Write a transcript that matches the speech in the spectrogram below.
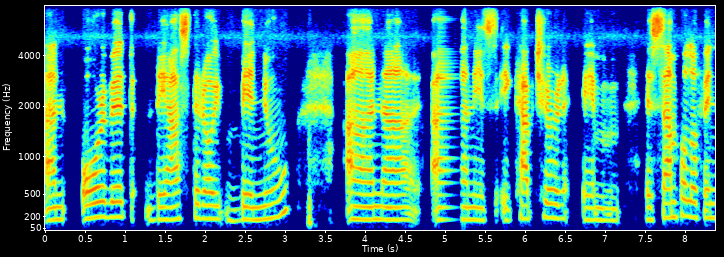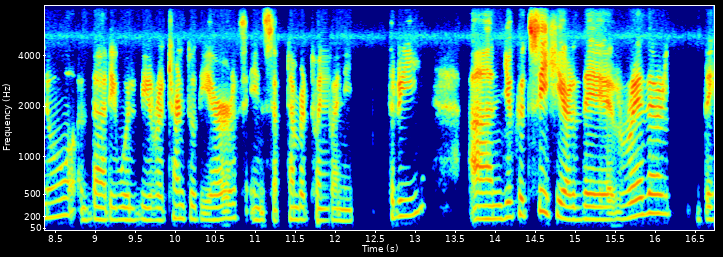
and orbit the asteroid Bennu and uh, and it captured um, a sample of Bennu that it will be returned to the Earth in September 2023. And you could see here the redder, the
